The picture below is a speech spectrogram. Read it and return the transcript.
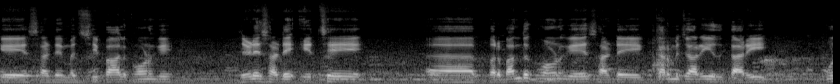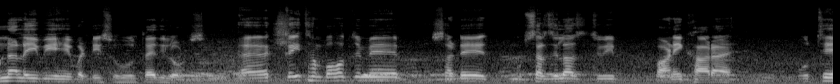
ਕਿ ਸਾਡੇ ਮੱਛੀ ਪਾਲਕ ਹੋਣਗੇ, ਜਿਹੜੇ ਸਾਡੇ ਇੱਥੇ ਪ੍ਰਬੰਧਕ ਹੋਣਗੇ, ਸਾਡੇ ਕਰਮਚਾਰੀ ਅਧਿਕਾਰੀ ਉਹਨਾਂ ਲਈ ਵੀ ਇਹ ਵੱਡੀ ਸਹੂਲਤ ਹੈ ਇਹਦੀ ਲੋੜ ਸੀ। ਕਈ ਥਾਂ ਬਹੁਤ ਜਿਵੇਂ ਸਾਡੇ ਮੁਕਤਸਰ ਜ਼ਿਲ੍ਹਾ 'ਚ ਵੀ ਪਾਣੀ ਖਾਰਾ ਹੈ। ਉੱਥੇ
